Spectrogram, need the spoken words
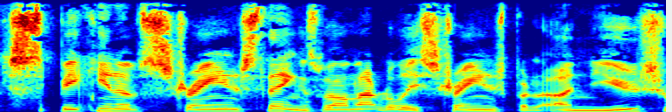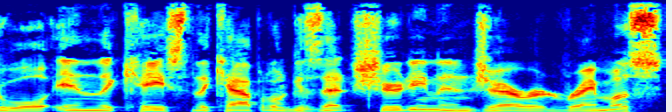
Speaking of strange things, well, not really strange, but unusual in the case of the Capital Gazette shooting and Jarrod Ramos,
